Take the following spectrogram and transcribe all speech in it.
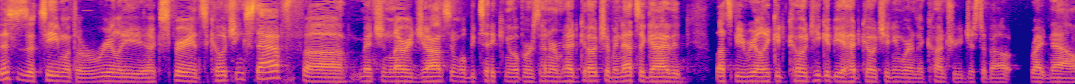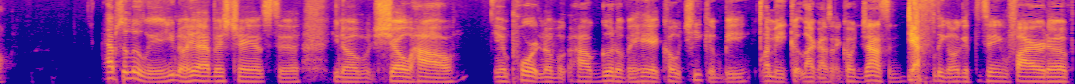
this is a team with a really experienced coaching staff. Uh mentioned larry johnson will be taking over as interim head coach. I mean that's a guy that let's be really good coach he could be a head coach anywhere in the country just about right now Absolutely, and you know he'll have his chance to, you know, show how important of how good of a head coach he could be. I mean, like I said, Coach Johnson definitely gonna get the team fired up.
